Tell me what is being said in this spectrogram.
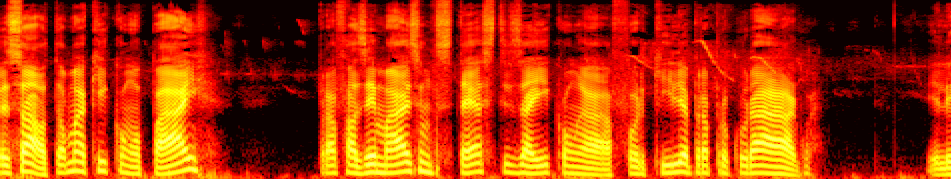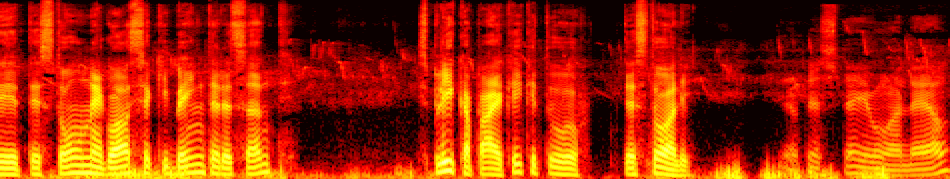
Pessoal, estamos aqui com o pai para fazer mais uns testes aí com a forquilha para procurar água. Ele testou um negócio aqui bem interessante. Explica, pai, o que que tu testou ali? Eu testei um anel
